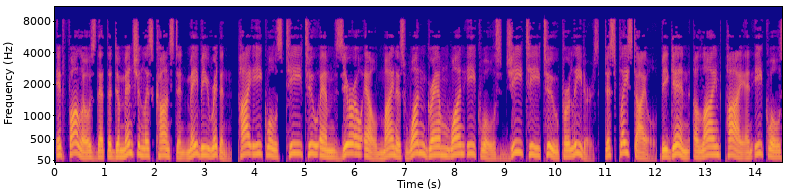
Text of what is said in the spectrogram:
It follows that the dimensionless constant may be written pi equals T2m 0 L minus 1 gram 1 equals GT2 per liters. Display style begin aligned pi and equals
